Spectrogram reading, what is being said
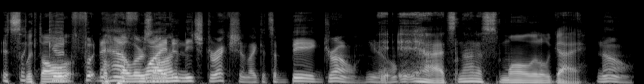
it's like with a all good foot and a half wide on? in each direction. Like it's a big drone. You know. I- yeah, it's not a small little guy. no.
